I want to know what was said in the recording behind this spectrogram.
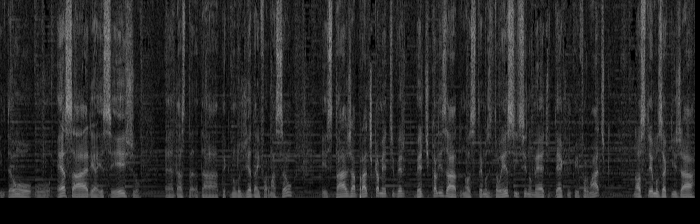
Então, o, o, essa área, esse eixo é, da, tecnologia da informação está já praticamente ver, verticalizado. Nós temos então esse ensino médio técnico em informática, nós temos aqui já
